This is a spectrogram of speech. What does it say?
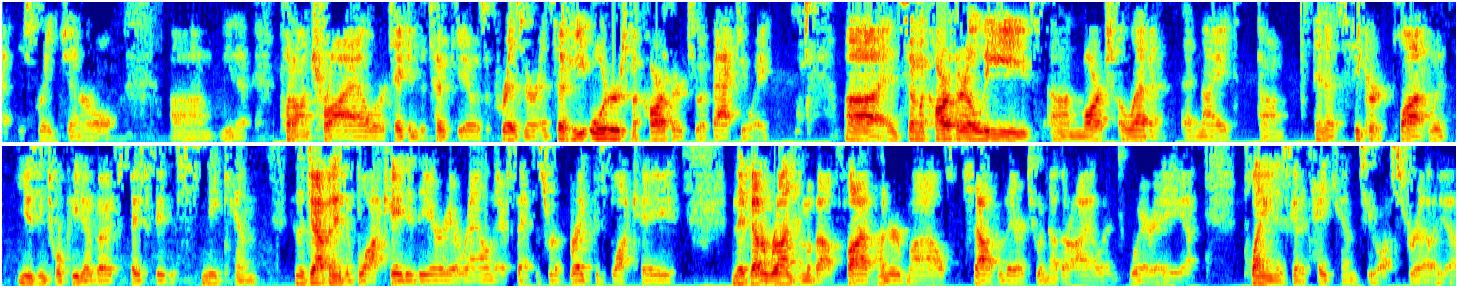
have this great general um, you know, put on trial or taken to Tokyo as a prisoner. And so he orders MacArthur to evacuate. Uh, and so MacArthur leaves on March 11th at night, um, in a secret plot with using torpedo boats basically to sneak him because the Japanese have blockaded the area around there. So they have to sort of break this blockade and they've got to run him about 500 miles south of there to another island where a uh, plane is going to take him to Australia.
